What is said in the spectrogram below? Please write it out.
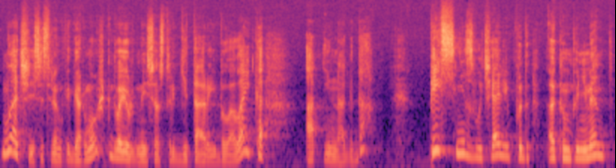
Младшая сестренка гармошка, двоюродные сестры гитара и балалайка, а иногда песни звучали под аккомпанемент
